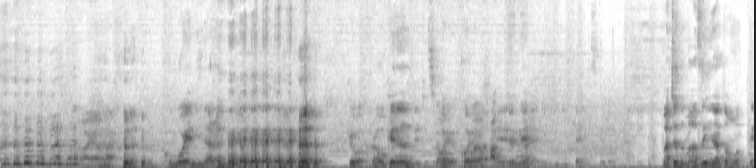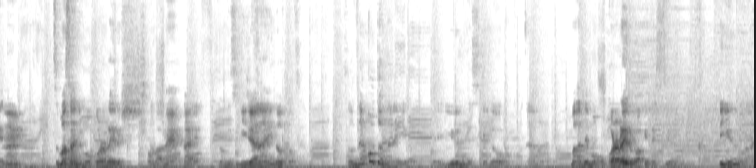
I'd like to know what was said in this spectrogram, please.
それはやばい。小声にならんで。今日はカラオケなんでちょっと声を張って声を張ってね。はい言いたいんですけど。まあちょっとまずいなと思って、うん。妻さんにも怒られるし、そうだね。はい、飲みすぎじゃないのと。そんなことないよって言うんですけどあのまあでも怒られるわけですよっていうのがあっ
